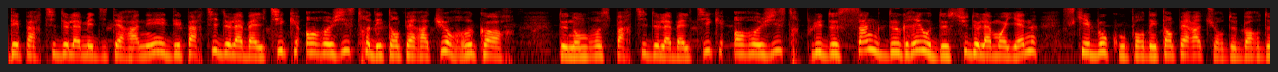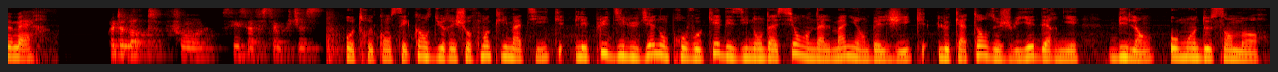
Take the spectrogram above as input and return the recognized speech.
Des parties de la Méditerranée et des parties de la Baltique enregistrent des températures records. De nombreuses parties de la Baltique enregistrent plus de 5 degrés au-dessus de la moyenne, ce qui est beaucoup pour des températures de bord de mer. Autre conséquence du réchauffement climatique, les pluies diluviennes ont provoqué des inondations en Allemagne et en Belgique le 14 juillet dernier. Bilan, au moins 200 morts.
